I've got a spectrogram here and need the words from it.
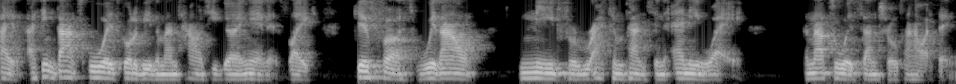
I, I think that's always got to be the mentality going in. It's like give first without need for recompense in any way, and that's always central to how I think.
